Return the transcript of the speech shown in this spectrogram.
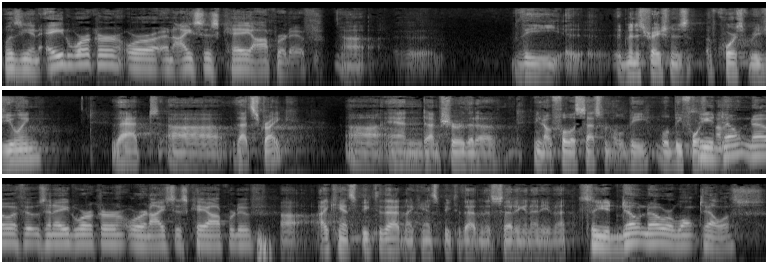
was he an aid worker or an ISIS K operative? The uh, administration is, of course, reviewing that uh, that strike, uh, and I'm sure that a you know full assessment will be will be forthcoming. So you don't know if it was an aid worker or an ISIS K operative? Uh, I can't speak to that, and I can't speak to that in this setting in any event. So you don't know or won't tell us?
